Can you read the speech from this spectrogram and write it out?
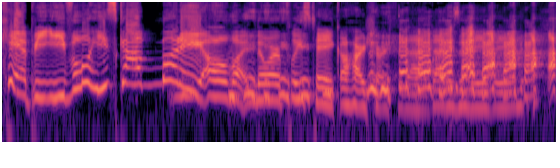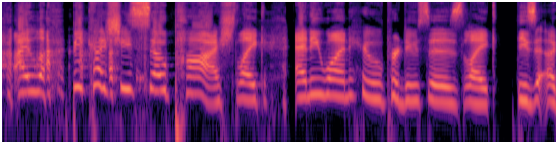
can't be evil. He's got money. Oh my, Noor, please take a heart shard for that. That is amazing. I love because she's so posh. Like anyone who produces like these uh,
